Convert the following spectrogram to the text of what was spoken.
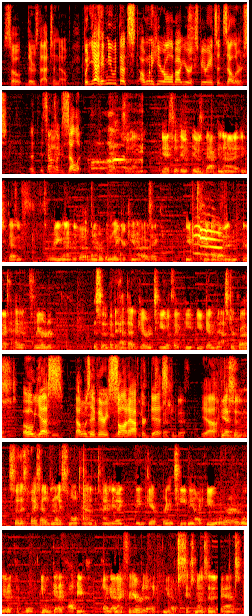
So there's that to know. But yeah, hit me with that. St- I want to hear all about your experience at Zeller's. It, it sounds Uh, like Zealot. Yeah, so um, yeah, so it, it was back in uh in 2003 whenever the whenever Wind Waker came out. I was like, you know, 10, 11, and I've had it pre-ordered. So, but they had that guarantee with like you, you get Master Quest. Oh yes, that was a very sought after disc. Disc. Yeah. Yeah, so so this place I lived in a really small town at the time. They like they guaranteed me like you or we'll get a we'll, you'll get a copy like and I pre-ordered it like you know six months in advance.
